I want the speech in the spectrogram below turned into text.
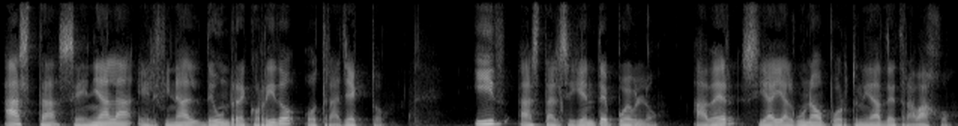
hasta señala el final de un recorrido o trayecto. Id hasta el siguiente pueblo, a ver si hay alguna oportunidad de trabajo.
